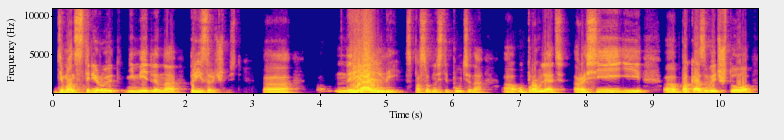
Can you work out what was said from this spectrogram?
демонстрирует немедленно призрачность э, реальной способности Путина э, управлять Россией и э, показывает, что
